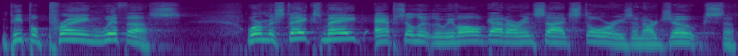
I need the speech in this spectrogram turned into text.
And people praying with us. Were mistakes made? Absolutely. We've all got our inside stories and our jokes. Of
